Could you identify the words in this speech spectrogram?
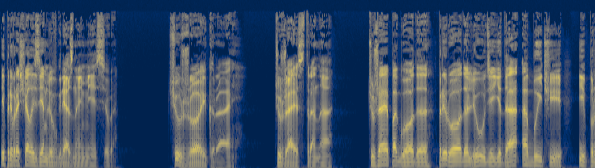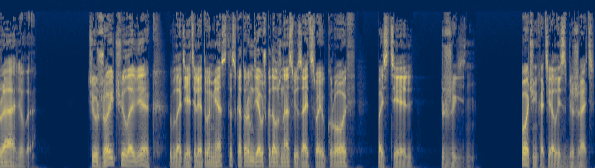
и превращала землю в грязное месиво. Чужой край, чужая страна, чужая погода, природа, люди, еда, обычаи и правила — Чужой человек, владетель этого места, с которым девушка должна связать свою кровь, постель, жизнь. Очень хотелось сбежать,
